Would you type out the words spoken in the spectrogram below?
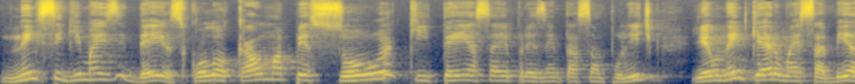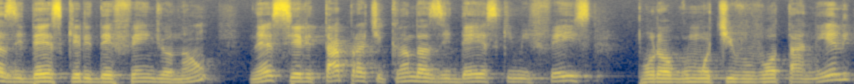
nem seguir mais ideias, colocar uma pessoa que tem essa representação política e eu nem quero mais saber as ideias que ele defende ou não, né? Se ele está praticando as ideias que me fez, por algum motivo votar nele,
